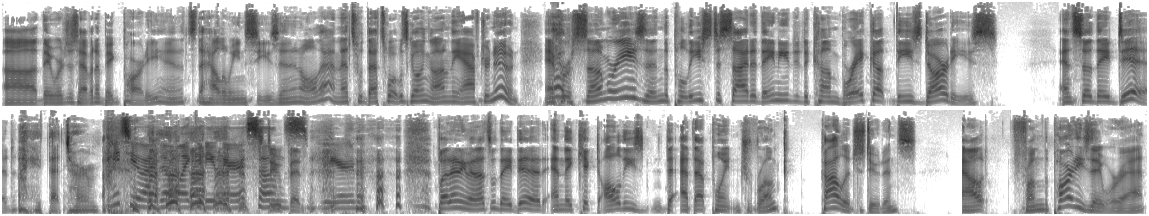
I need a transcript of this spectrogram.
Uh, they were just having a big party, and it's the Halloween season and all that, and that's what that's what was going on in the afternoon. And for some reason, the police decided they needed to come break up these darties, and so they did. I hate that term. Me too. I don't like it either. It sounds Stupid. weird. but anyway, that's what they did, and they kicked all these at that point drunk college students out from the parties they were at.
